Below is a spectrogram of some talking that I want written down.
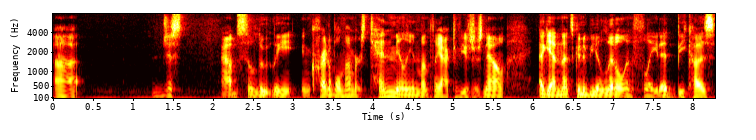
uh, just absolutely incredible numbers 10 million monthly active users. Now, again, that's going to be a little inflated because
